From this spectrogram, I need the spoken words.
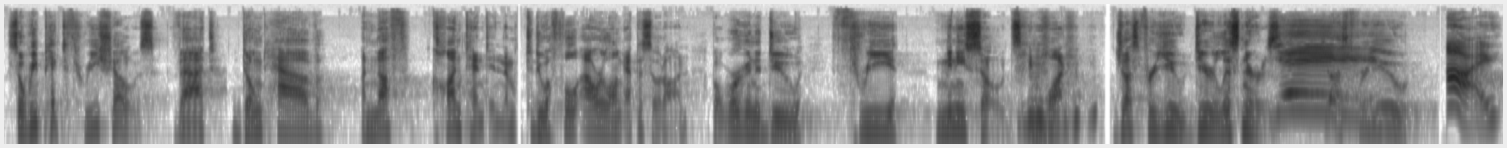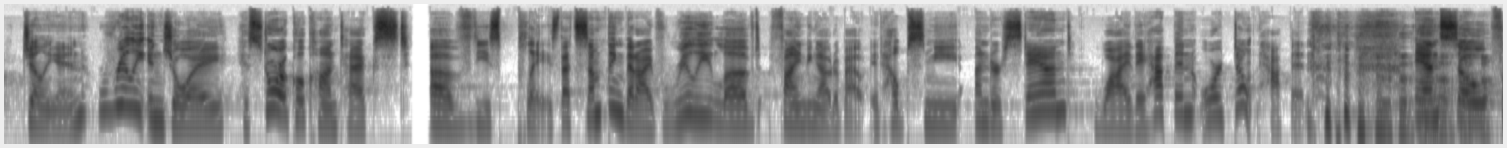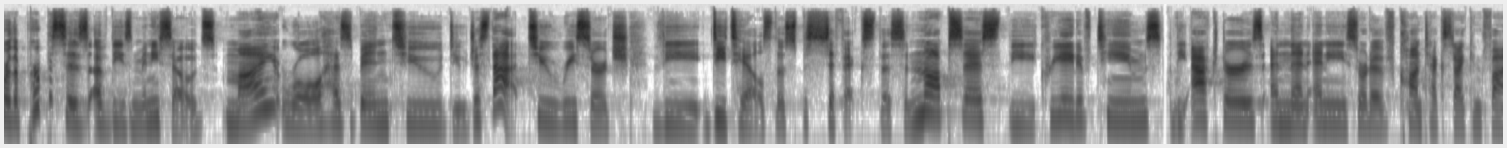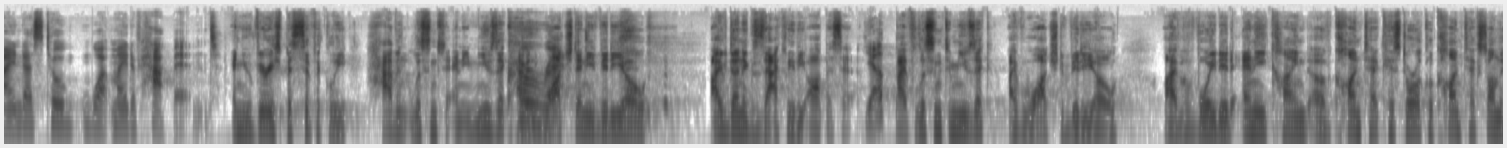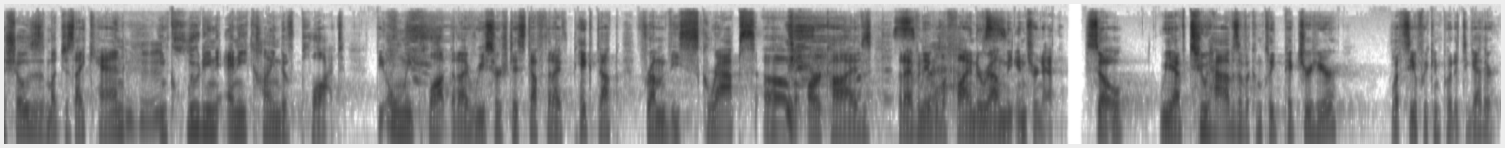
so we picked three shows that don't have enough content in them to do a full hour long episode on, but we're going to do three mini-sodes in one just for you, dear listeners. Yay! Just for you. I Jillian, really enjoy historical context of these plays. That's something that I've really loved finding out about. It helps me understand why they happen or don't happen. and so for the purposes of these minisodes, my role has been to do just that, to research the details, the specifics, the synopsis, the creative teams, the actors, and then any sort of context I can find as to what might have happened. And you very specifically haven't listened to any music, Correct. haven't watched any video. I've done exactly the opposite. Yep. I've listened to music, I've watched video, I've avoided any kind of context, historical context on the shows as much as I can, mm-hmm. including any kind of plot. The only plot that I've researched is stuff that I've picked up from the scraps of archives that I've been able to find around the internet. So, we have two halves of a complete picture here. Let's see if we can put it together.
